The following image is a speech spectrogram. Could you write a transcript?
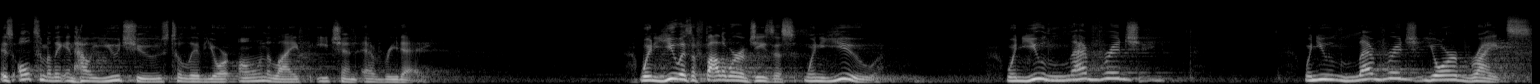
is ultimately in how you choose to live your own life each and every day. When you, as a follower of Jesus, when you, when you leverage, when you leverage your rights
